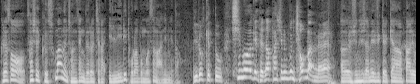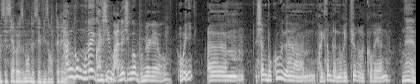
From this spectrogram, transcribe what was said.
그래서 사실 그 수많은 전생들을 제가 일일이 돌아본 것은 아닙니다. 이렇게 또 심오하게 대답하시는 분 처음 봤네. Euh, je n'ai jamais vu quelqu'un parler aussi sérieusement de ses vies antérieures. 한국 문화에 관심이 많으신 건 분명해요. Oui. Euh, j'aime beaucoup, la, par exemple, la nourriture coréenne. 네,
